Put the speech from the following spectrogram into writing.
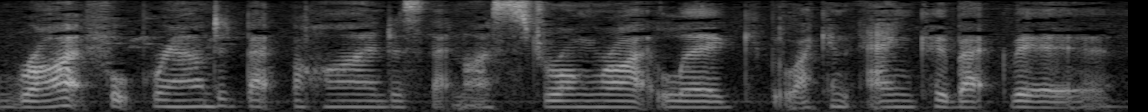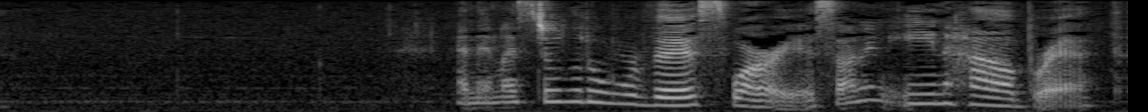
Right foot grounded back behind us, that nice strong right leg, like an anchor back there. And then let's do a little reverse warrior. So, on an inhale breath,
